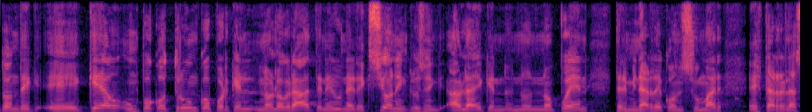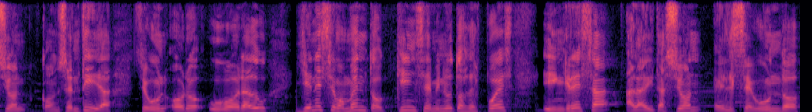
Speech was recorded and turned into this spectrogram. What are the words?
donde eh, queda un poco trunco porque él no lograba tener una erección, incluso habla de que no, pueden terminar de consumar esta relación consentida, según Oro Hugo Oradú, y en ese momento, 15 minutos después, ingresa a la habitación el segundo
